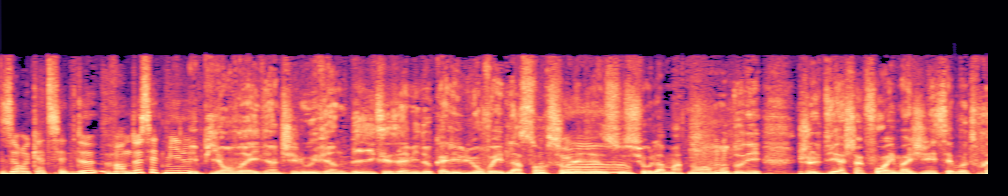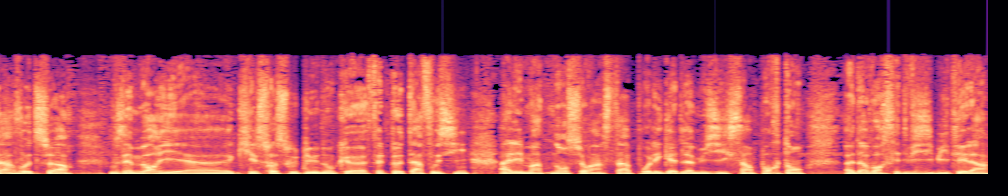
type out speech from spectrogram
0472 22 7000. Et puis en vrai, il vient de chez nous, il vient de BX, les amis. Donc allez lui envoyer de la force sur les réseaux sociaux là maintenant. À un moment donné, je le dis à chaque fois, imaginez c'est votre frère, votre sœur. Vous aimeriez euh, qu'il soit soutenu. Donc euh, faites le taf aussi. Allez maintenant sur Insta pour les gars de la musique, c'est important euh, d'avoir cette visibilité là.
